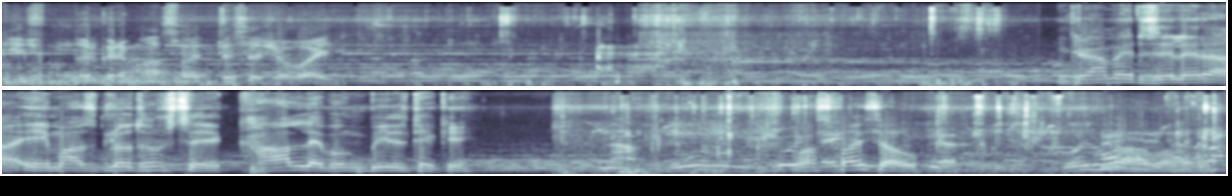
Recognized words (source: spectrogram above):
কি সুন্দর করে মাছ মারতেছে সবাই। গ্রামের জেলেরা এই মাছগুলো ধরছে খাল এবং বিল থেকে। মাছ পাইছাও বাহ, বাহ, বাহ।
